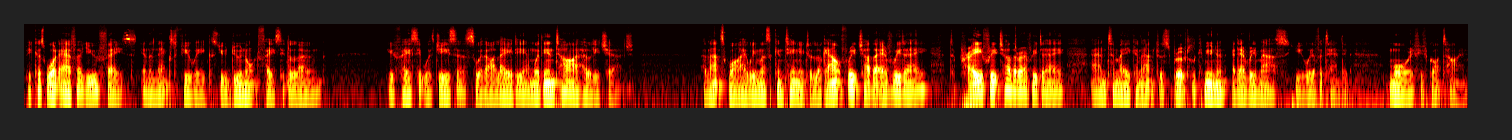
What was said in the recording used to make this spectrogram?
Because whatever you face in the next few weeks, you do not face it alone. You face it with Jesus, with Our Lady, and with the entire Holy Church. And that's why we must continue to look out for each other every day, to pray for each other every day, and to make an act of spiritual communion at every Mass you would have attended, more if you've got time.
